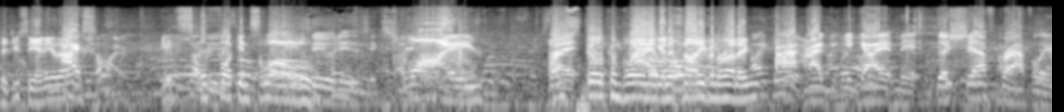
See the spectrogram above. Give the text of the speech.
Did you see any of that? I that? saw it. It's so fucking slow. Dude is extreme. Why? I'm But still complaining and it's not even running. I, I, you gotta admit, the chef grappler.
